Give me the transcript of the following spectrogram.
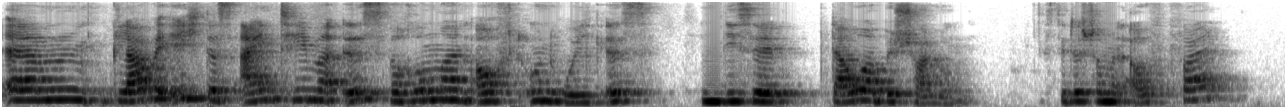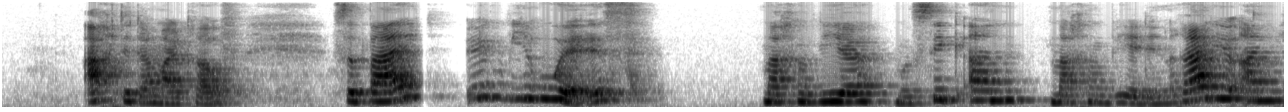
ähm, glaube ich, dass ein Thema ist, warum man oft unruhig ist, diese Dauerbeschallung. Ist dir das schon mal aufgefallen? Achte da mal drauf. Sobald irgendwie Ruhe ist, machen wir Musik an, machen wir den Radio an,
